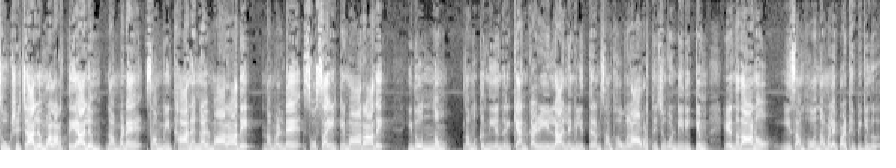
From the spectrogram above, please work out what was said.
സൂക്ഷിച്ചാലും വളർത്തിയാലും നമ്മുടെ സംവിധാനങ്ങൾ മാറാതെ നമ്മളുടെ സൊസൈറ്റി മാറാതെ ഇതൊന്നും നമുക്ക് നിയന്ത്രിക്കാൻ കഴിയില്ല അല്ലെങ്കിൽ ഇത്തരം സംഭവങ്ങൾ ആവർത്തിച്ചു കൊണ്ടിരിക്കും എന്നതാണോ ഈ സംഭവം നമ്മളെ പഠിപ്പിക്കുന്നത്?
